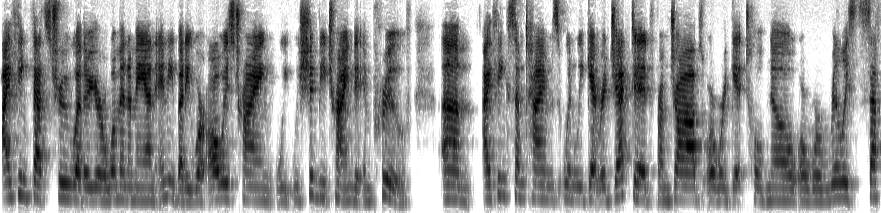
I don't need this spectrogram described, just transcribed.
I think that's true whether you're a woman a man anybody. We're always trying we, we should be trying to improve. Um, I think sometimes when we get rejected from jobs or we get told no or we're really suff-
